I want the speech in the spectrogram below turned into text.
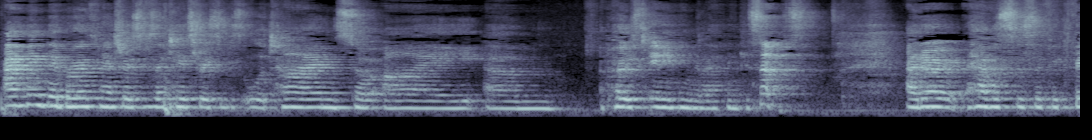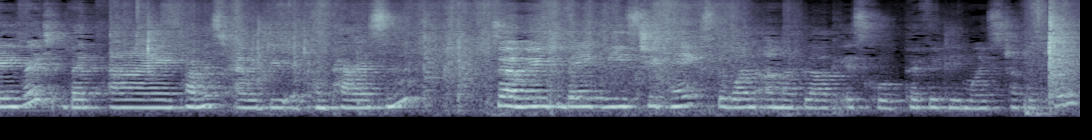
I think they're both nice recipes. I taste recipes all the time, so I um, post anything that I think is nice. I don't have a specific favorite, but I promised I would do a comparison. So I'm going to bake these two cakes. The one on my blog is called Perfectly Moist Chocolate Cake.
